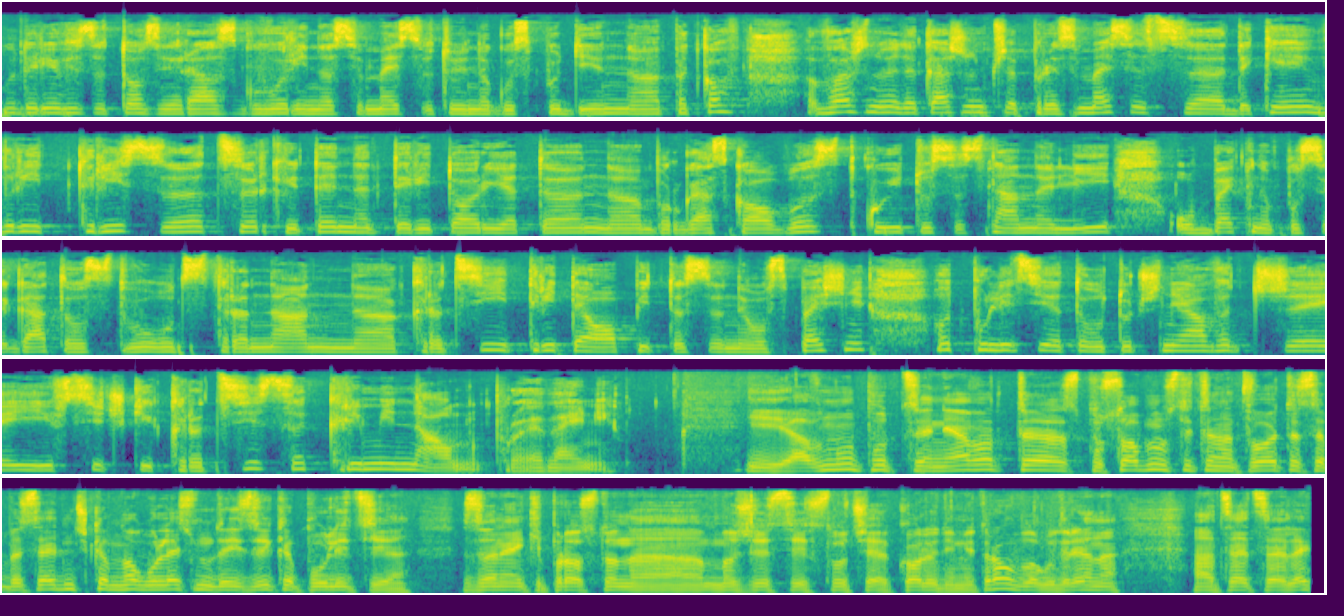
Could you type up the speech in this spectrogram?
Благодаря ви за този разговор и на семейството и на господин Петков. Важно е да кажем, че през месец декември три са църквите на територията на Бургаска област, които са станали обект на посегателство от страна на кръци. Трите опита са неуспешни. От полицията уточняват, че и всички кръци са криминално проявени. И явно подценяват способностите на твоята събеседничка много лесно да извика полиция, звънейки просто на мъжа си в случая Колю Димитров. Благодаря на Цеца Елек.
